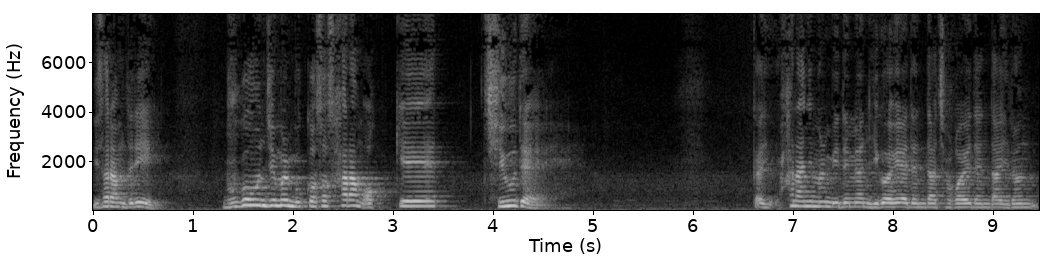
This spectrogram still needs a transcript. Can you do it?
이 사람들이 무거운 짐을 묶어서 사람 어깨에 지우되 그러니까 하나님을 믿으면 이거 해야 된다 저거 해야 된다 이런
